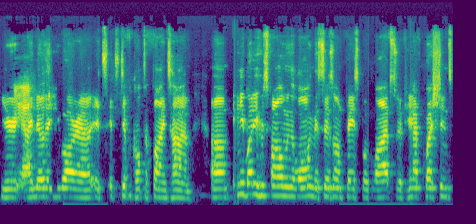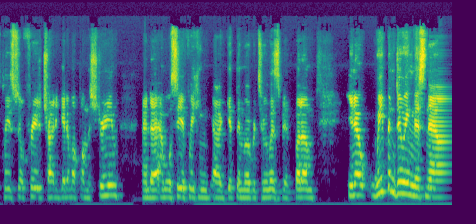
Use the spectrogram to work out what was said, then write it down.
You're, yeah. I know that you are. Uh, it's it's difficult to find time. Um, anybody who's following along, this is on Facebook Live. So if you have questions, please feel free to try to get them up on the stream, and uh, and we'll see if we can uh, get them over to Elizabeth. But um, you know, we've been doing this now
